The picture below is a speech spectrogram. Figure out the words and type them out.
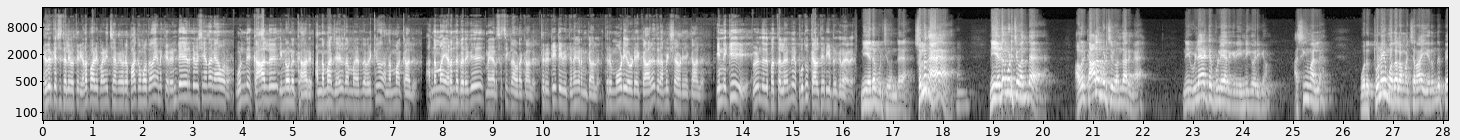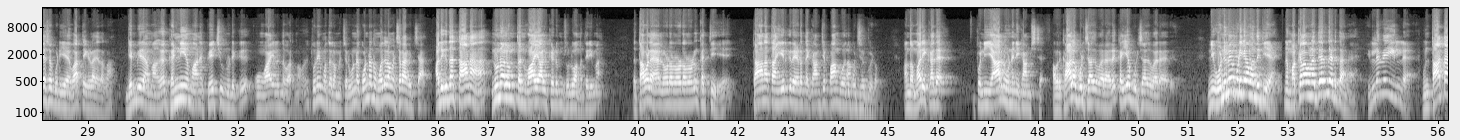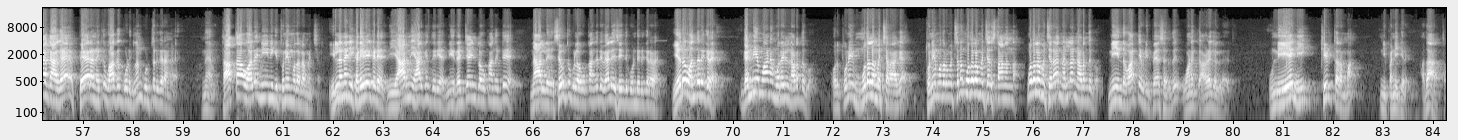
எதிர்க்கட்சி தலைவர் திரு எடப்பாடி பழனிசாமி அவரை பார்க்கும்போது தான் எனக்கு ரெண்டே ரெண்டு விஷயம் தான் ஞாபகம் வரும். ஒன்னு காலு இன்னொன்னு காரு. அந்த அம்மா ஜெயலலிதா அம்மா இருந்த வரைக்கும் அந்த அம்மா காலு. அந்த அம்மா இறந்த பிறகு மேயர் சசிகலாவோட காலு. திரு டிடிவி தினகரன் காலு. திரு மோடியோடைய காலு திரு அமித்ஷாவுடைய காலு. இன்னைக்கு விழுந்தது பத்தலன்னு புது கால் தேடிட்டு இருக்கிறாரு. நீ எதை பிடிச்சி வந்த? சொல்லுங்க. நீ எதை முடிச்சு வந்த? அவர் காலை பிடிச்சி வந்தாருங்க. நீ விளையாட்டு பிள்ளையா இருக்கிற இன்னைக்கு வரைக்கும். அசிங்கமா இல்லை? ஒரு துணை முதலமைச்சராக இருந்து பேசக்கூடிய வார்த்தைகளா இதெல்லாம்? கம்பீரமாக கண்ணியமான பேச்சு உன்னுக்கு உன் வாயிலிருந்து வரணும். துணை முதலமைச்சர். உன்னை கொண்டு வந்து முதலமைச்சராக வச்சா அதுக்கு தான் தானா நுணலும் தன் வாயால் கெடும்னு சொல்லுவாங்க தெரியுமா? இந்த தவளை லோட லோடலோடன்னு கத்தி தானா தான் இருக்கிற இடத்த காமிச்சு பாம்பு வந்து பிடிச்சிட்டு போயிடும். அந்த மாதிரி கதை. இப்போ நீ யாருன்னு உன்னை நீ காமிச்சிட்ட. அவர் காலை பிடிச்சாது வராரு கையை பிடிச்சாது வராரு. நீ ஒன்றுமே பிடிக்காம வந்துட்டிய. இந்த மக்கள் அவனை தேர்ந்தெடுத்தாங்க. இல்லவே இல்லை. உன் தாத்தாக்காக பேரனுக்கு வாக்கு கொடுக்கலாம்னு கொடுத்துருக்குறாங்க. தாத்தாவால் நீ இன்னைக்கு துணை முதலமைச்சர். இல்லைன்னா நீ கிடையவே கிடையாது. நீ யாருன்னு யாருக்கும் தெரியாது. நீ ரெட் ஜாயிண்டில் உட்காந்துட்டு நாலு செவத்துக்குள்ளே உட்காந்துட்டு வேலையை செய்து கொண்டு இருக்கிறவன் ஏதோ வந்திருக்கிற கண்ணியமான முறையில் நடந்துக்கோ. ஒரு துணை முதலமைச்சராக துணை முதலமைச்சர்னா முதலமைச்சர் ஸ்தானம் தான் முதலமைச்சராக நல்லா நடந்துக்கும் நீ இந்த வார்த்தை இப்படி பேசுறது உனக்கு அழகல்ல அது. உன்னையே நீ கீழ்த்தரமாக நீ பண்ணிக்கிற. அதான் அர்த்தம்.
